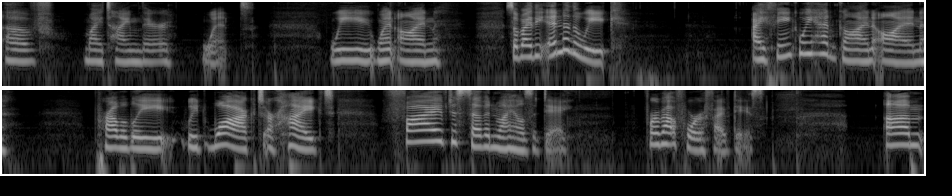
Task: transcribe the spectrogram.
of my time there went. We went on, so by the end of the week, I think we had gone on probably, we'd walked or hiked five to seven miles a day for about four or five days. Um,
